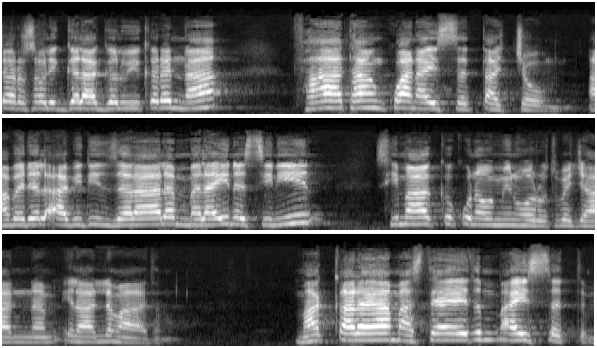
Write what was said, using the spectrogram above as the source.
ጨርሰው ሊገላገሉ ይቅርና ፋታ እንኳን አይሰጣቸውም። አበደል አቢዲን ዘላለም መላይነ ሲኒን ሲማቅቁ ነው የሚኖሩት በጀሃነም ይላል ማለት ነው። ማቃለያ ማስተያየትም አይሰጥም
